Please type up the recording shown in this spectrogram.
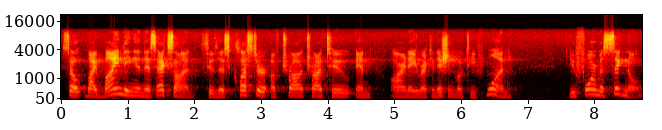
So by binding in this exon through this cluster of TRA, TRA2, and RNA recognition motif 1, you form a signal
